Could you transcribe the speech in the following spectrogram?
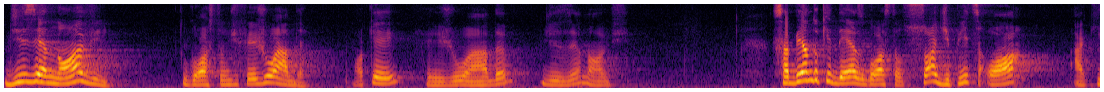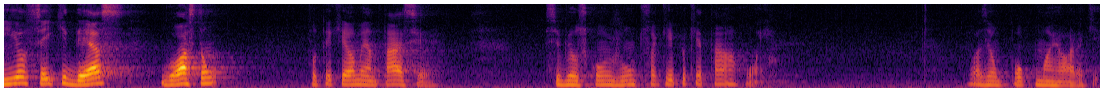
19 gostam de feijoada. Ok, feijoada 19. Sabendo que 10 gostam só de pizza, ó, Aqui eu sei que 10 gostam, vou ter que aumentar esse, esse meus conjuntos aqui porque está ruim. Vou fazer um pouco maior aqui.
